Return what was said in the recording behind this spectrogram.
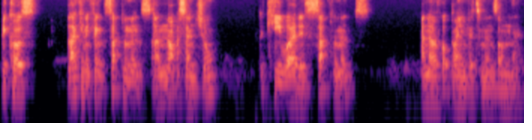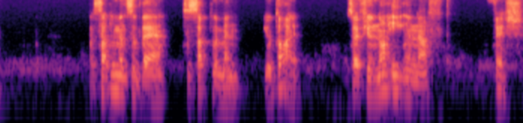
Because, like anything, supplements are not essential. The key word is supplements. I know I've got brain vitamins on there. But supplements are there to supplement your diet. So if you're not eating enough fish,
